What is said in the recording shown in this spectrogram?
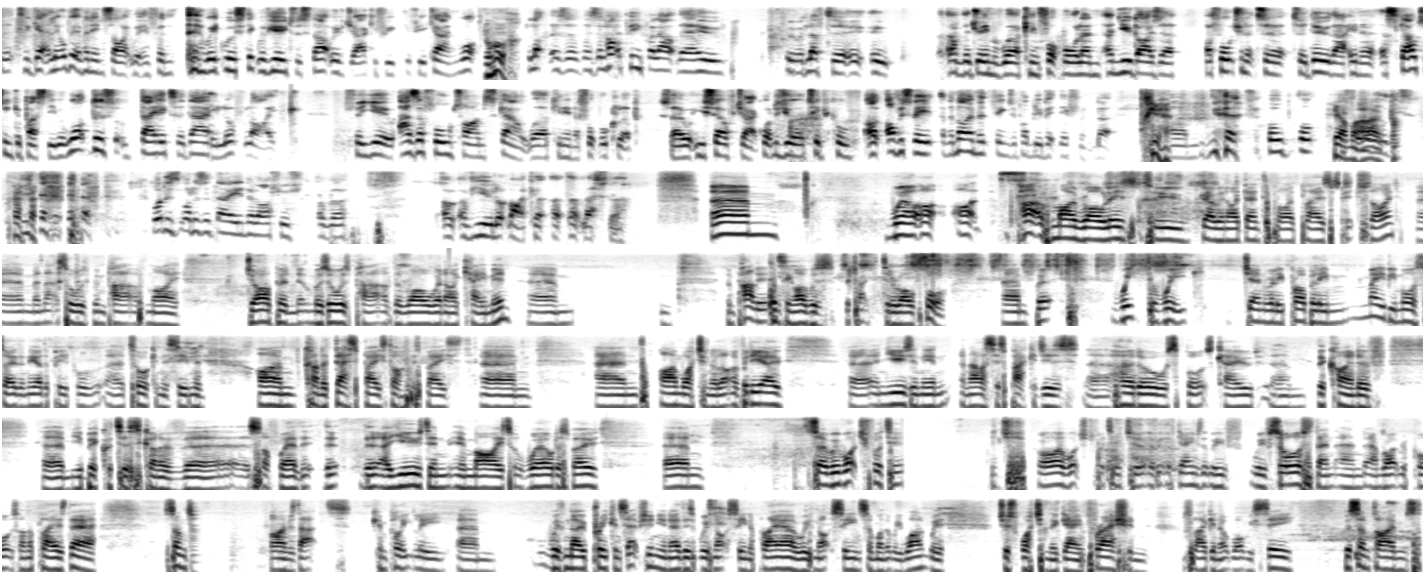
to, to get a little bit of an insight with, and we, will stick with you to start with, Jack, if you if you can. What lot, there's a there's a lot of people out there who who would love to who have the dream of working in football, and, and you guys are are fortunate to to do that in a, a scouting capacity. But what does sort of day to day look like for you as a full time scout working in a football club? So yourself, Jack, what does your typical? Obviously, at the moment things are probably a bit different, but yeah, um, all, all, yeah, I'm all this, yeah, what does what does a day in the life of of a of you look like at, at, at Leicester? Um, well, I, I, part of my role is to go and identify players pitch side, um, and that's always been part of my job and was always part of the role when I came in. Um, and partly something I was attracted to the role for. Um, but week to week, generally, probably maybe more so than the other people uh, talking this evening, I'm kind of desk based, office based, um, and I'm watching a lot of video. Uh, and using the analysis packages, uh, Hudl, Sports Code, um, the kind of um, ubiquitous kind of uh, software that, that, that, are used in, in my sort of world, I suppose. Um, so we watch footage. Or I watch footage of, of, games that we've we've sourced and, and, and write reports on the players there. Sometimes that's completely um, with no preconception. You know, we've not seen a player, we've not seen someone that we want. We're just watching the game fresh and flagging up what we see. But sometimes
